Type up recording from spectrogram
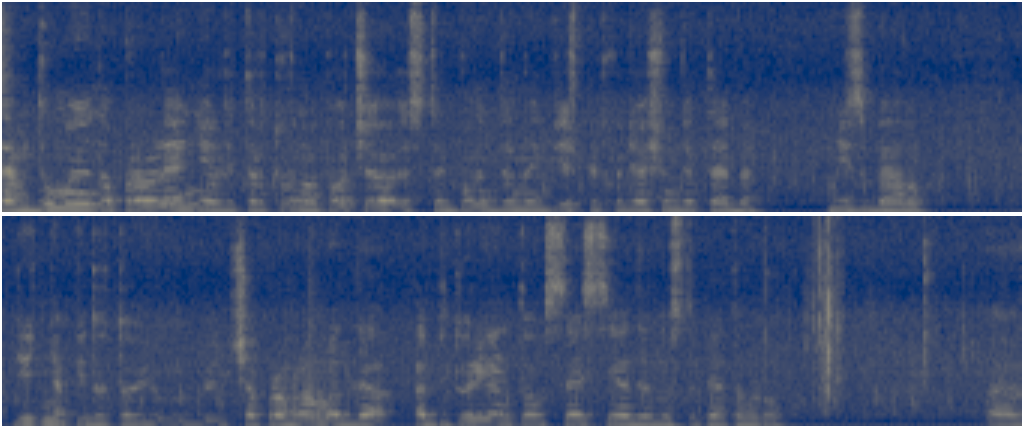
Сем, думаю, направлення літературного творчості буде найбільш підходящим для тебе. Міс Беллок. Літня підготовча програма для абітурієнтів сесія 95-го року. Е,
